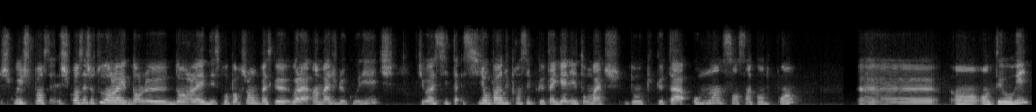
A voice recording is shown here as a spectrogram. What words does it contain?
je- oui, je pensais, je pensais surtout dans la, dans le, dans les disproportions parce que voilà, un match de Quidditch, tu vois, si, t'as- si on part du principe que tu as gagné ton match, donc que tu as au moins 150 points euh, en, en théorie,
